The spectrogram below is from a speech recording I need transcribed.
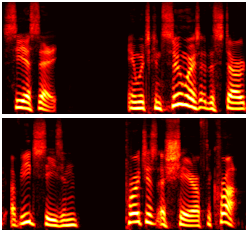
CSA, in which consumers at the start of each season purchase a share of the crop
